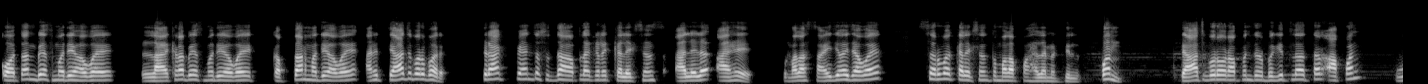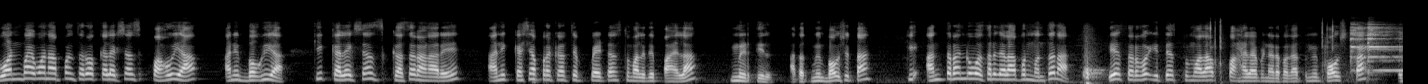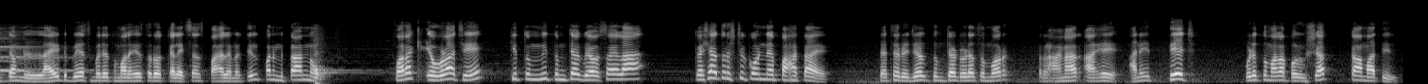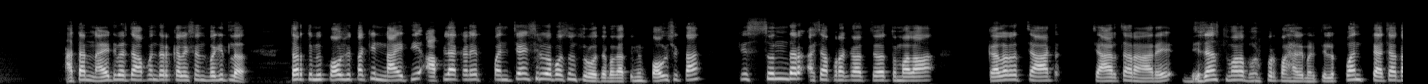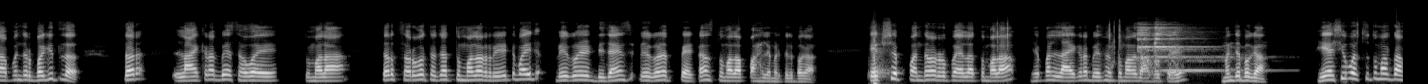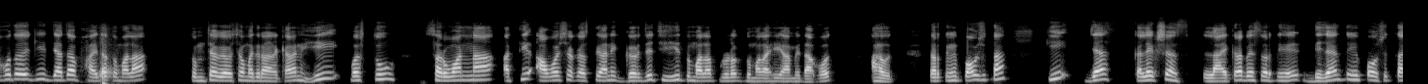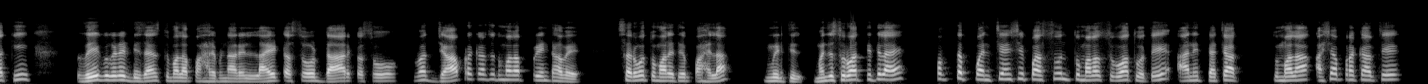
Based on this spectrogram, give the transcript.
कॉटन बेस मध्ये हवंय लायक्रा बेस मध्ये हवंय कप्तानमध्ये हवंय आणि त्याचबरोबर ट्रॅक पॅनचं सुद्धा आपल्याकडे कलेक्शन आलेलं आहे. तुम्हाला साईज वाईज हवंय सर्व कलेक्शन तुम्हाला पाहायला मिळतील. पण त्याचबरोबर आपण जर बघितलं तर आपण वन बाय वन आपण सर्व कलेक्शन पाहूया आणि बघूया की कलेक्शन कसं राहणार आहे आणि कशा प्रकारचे पॅटर्न्स तुम्हाला ते पाहायला मिळतील. आता तुम्ही पाहू शकता की अंतरंग वस्त्र ज्याला आपण म्हणतो ना हे सर्व इथेच तुम्हाला पाहायला मिळणार बघा तुम्ही पाहू शकता एकदम लाइट बेस मध्ये तुम्हाला हे सर्व कलेक्शन पाहायला मिळतील. पण मित्रांनो फरक एवढाच आहे की तुम्ही तुमच्या व्यवसायाला कशा दृष्टिकोनाने पाहताय त्याचा रिझल्ट तुमच्या डोळ्यासमोर राहणार आहे आणि तेच पुढे तुम्हाला भविष्यात कामात येईल आता नाईट वेअरचं आपण जर कलेक्शन बघितलं तर तुम्ही पाहू शकता की नाईटी आपल्याकडे पंच्याऐंशी रुपयापासून सुरू होते बघा. तुम्ही पाहू शकता की सुंदर अशा प्रकारचं तुम्हाला कलर चार्ट चारचा राहणारे डिझाईन्स तुम्हाला भरपूर पाहायला मिळतील. पण त्याच्यात आपण जर बघितलं तर लायक्रा बेस हवं आहे तुम्हाला. तर सर्व त्याच्यात तुम्हाला रेट वाईज वेगवेगळे डिझाईन्स वेगवेगळे पॅटर्न्स तुम्हाला पाहायला मिळतील बघा. एकशे पंधरा रुपयाला तुम्हाला हे पण लायक्रा बेस तुम्हाला दाखवतोय. म्हणजे बघा ही अशी वस्तू तुम्हाला दाखवतोय की ज्याचा फायदा तुम्हाला तुमच्या व्यवसायामध्ये राहणार. कारण ही वस्तू सर्वांना अति आवश्यक असते आणि गरजेची ही तुम्हाला प्रोडक्ट तुम्हाला ही आम्ही दाखवत आहोत. तर तुम्ही पाहू शकता की ज्या कलेक्शन्स लायक्रा बेसवरती हे डिझाईन तुम्ही पाहू शकता की वेगवेगळे डिझाईन्स तुम्हाला पाहायला मिळणार आहे. लाइट असो डार्क असो किंवा ज्या प्रकारचे तुम्हाला प्रिंट हवे सर्व तुम्हाला इथे पाहायला मिळतील. म्हणजे सुरुवात कितीला आहे? फक्त पंच्याऐंशी पासून तुम्हाला सुरुवात होते आणि त्याच्यात तुम्हाला अशा प्रकारचे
